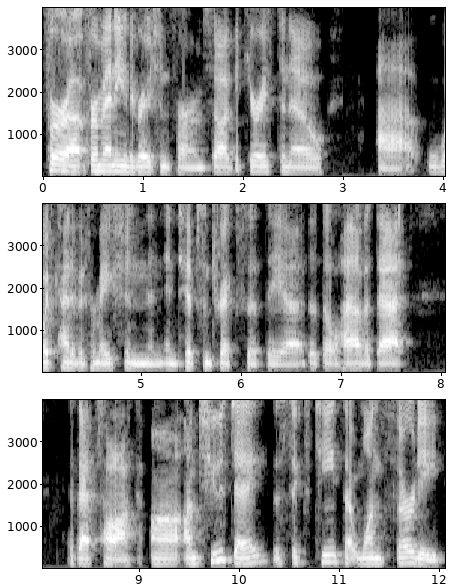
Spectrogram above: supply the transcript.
for uh, for many integration firms. So I'd be curious to know uh, what kind of information and, and, tips and tricks that they uh, that they'll have at that at that talk uh, on Tuesday, the 16th at 1:30.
